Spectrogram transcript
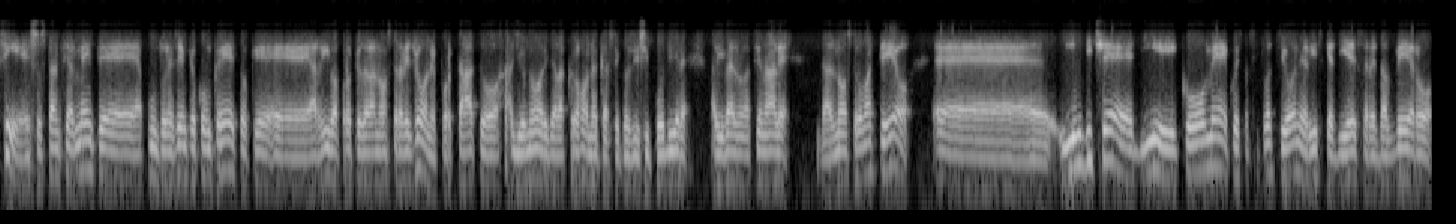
Sì, è sostanzialmente appunto un esempio concreto che eh, arriva proprio dalla nostra regione, portato agli onori della cronaca, se così si può dire, a livello nazionale dal nostro Matteo, eh, indice di come questa situazione rischia di essere davvero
